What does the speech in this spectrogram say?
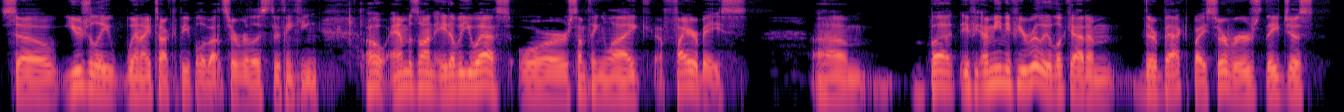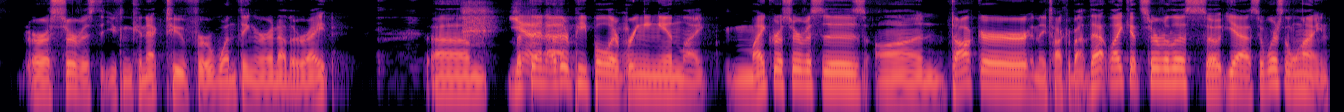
So usually when I talk to people about serverless, they're thinking, "Oh, Amazon AWS or something like Firebase." Um, but if I mean, if you really look at them, they're backed by servers. They just are a service that you can connect to for one thing or another, right? Um, but Yeah, then other um, people are mhm. bringing in like microservices on Docker, and they talk about that like it's serverless. So yeah, so where's the line?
